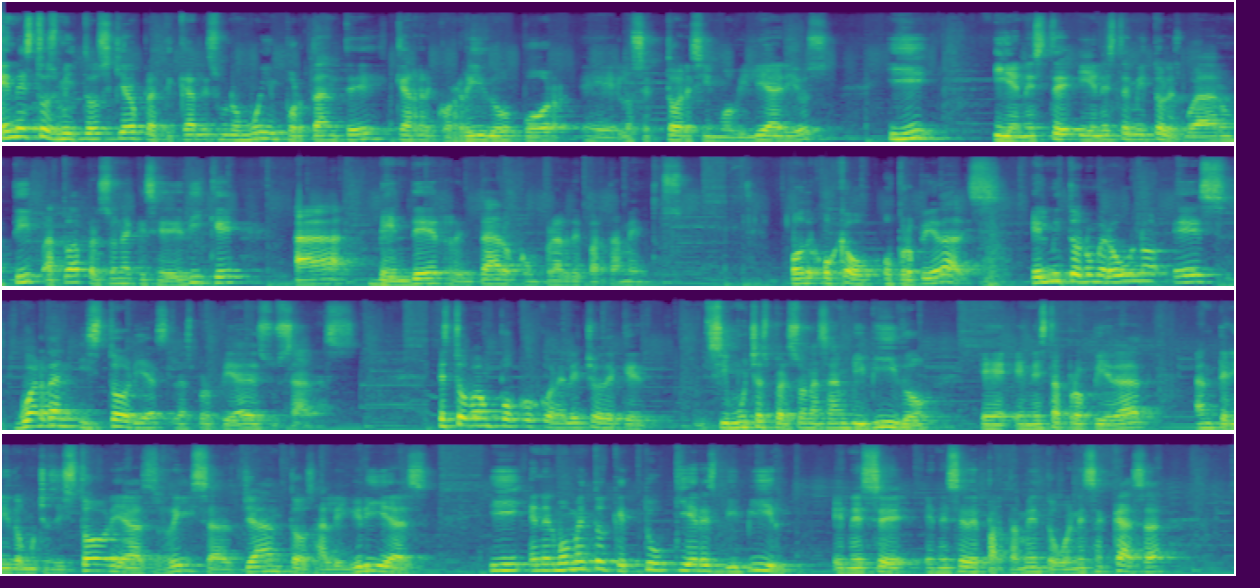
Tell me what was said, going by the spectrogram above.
En estos mitos quiero platicarles uno muy importante que ha recorrido por eh, los sectores inmobiliarios y, y, en este, y en este mito les voy a dar un tip a toda persona que se dedique a vender, rentar o comprar departamentos o propiedades. El mito número uno es guardan historias las propiedades usadas. Esto va un poco con el hecho de que si muchas personas han vivido eh, en esta propiedad, han tenido muchas historias, risas, llantos, alegrías, y en el momento en que tú quieres vivir en ese, en ese departamento o en esa casa,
